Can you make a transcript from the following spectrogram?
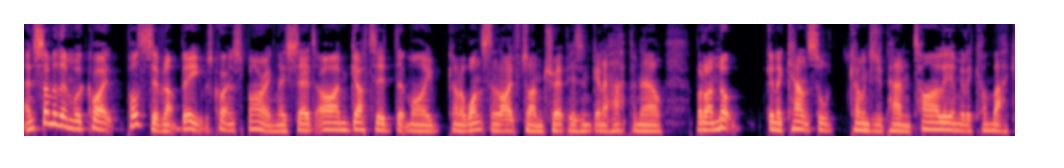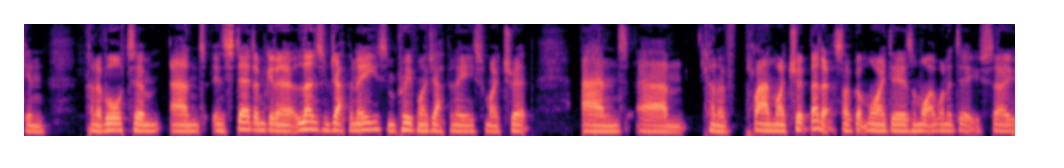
And some of them were quite positive and upbeat. It was quite inspiring. They said, Oh, I'm gutted that my kind of once in a lifetime trip isn't going to happen now, but I'm not going to cancel coming to Japan entirely. I'm going to come back in kind of autumn. And instead, I'm going to learn some Japanese, improve my Japanese for my trip, and um, kind of plan my trip better. So I've got more ideas on what I want to do. So,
